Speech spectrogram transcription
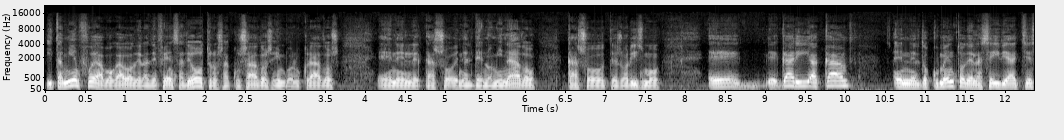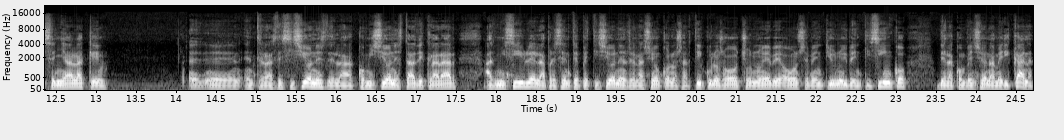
y también fue abogado de la defensa de otros acusados e involucrados en el caso, en el denominado caso terrorismo. Eh, eh, Gary, acá en el documento de la CIDH señala que eh, entre las decisiones de la comisión está declarar admisible la presente petición en relación con los artículos 8, 9, 11, 21 y 25 de la Convención Americana.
